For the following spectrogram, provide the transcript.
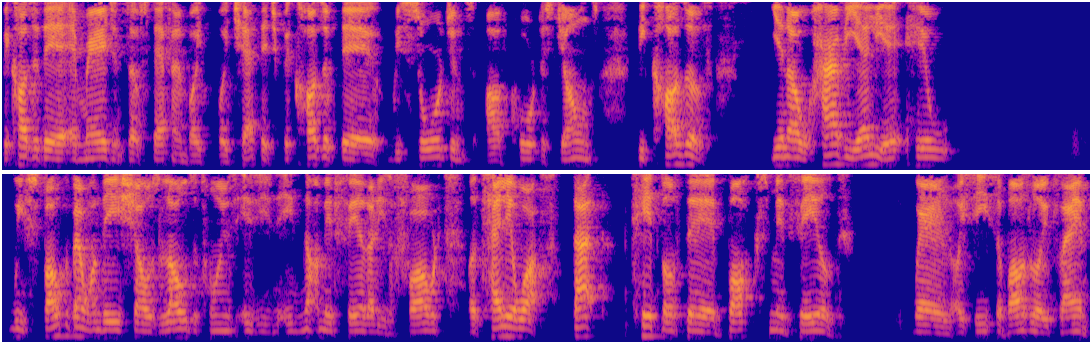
because of the emergence of Stefan Bajcetic, because of the resurgence of Curtis Jones, because of you know Harvey Elliott, who we've spoke about on these shows loads of times. Is he's not a midfielder? He's a forward. I'll tell you what that tip of the box midfield where I see Szoboszlai playing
